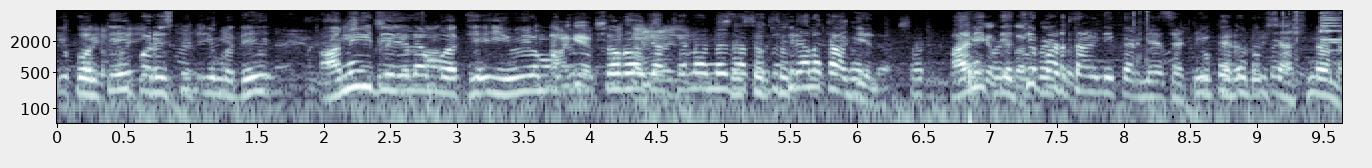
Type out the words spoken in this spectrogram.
की कोणत्याही परिस्थितीमध्ये आम्ही दिलेलं मत हे ईव्हीएम जनतेला न जाता दुसऱ्याला का गेलं? आणि त्याची पडताळणी करण्यासाठी खरं तर शासनानं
